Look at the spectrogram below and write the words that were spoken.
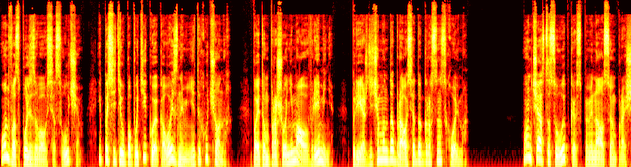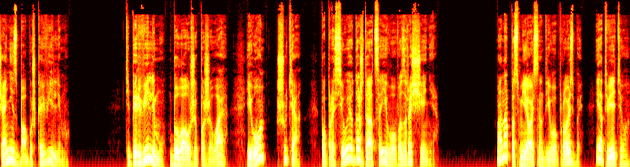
Он воспользовался случаем и посетил по пути кое-кого из знаменитых ученых, поэтому прошло немало времени, прежде чем он добрался до Гроссенсхольма. Он часто с улыбкой вспоминал о своем прощании с бабушкой Вильяму. Теперь Вильяму была уже пожилая, и он, шутя, попросил ее дождаться его возвращения. Она посмеялась над его просьбой и ответила,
